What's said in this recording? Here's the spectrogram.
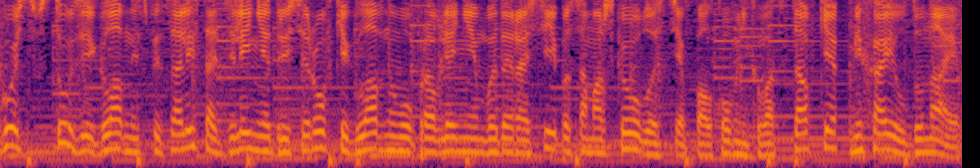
Гость в студии – главный специалист отделения дрессировки Главного управления МВД России по Самарской области, полковник в отставке Михаил Дунаев.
